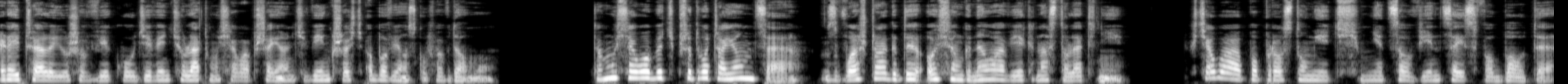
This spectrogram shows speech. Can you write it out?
Rachel już w wieku dziewięciu lat musiała przejąć większość obowiązków w domu. To musiało być przytłaczające, zwłaszcza gdy osiągnęła wiek nastoletni. Chciała po prostu mieć nieco więcej swobody,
